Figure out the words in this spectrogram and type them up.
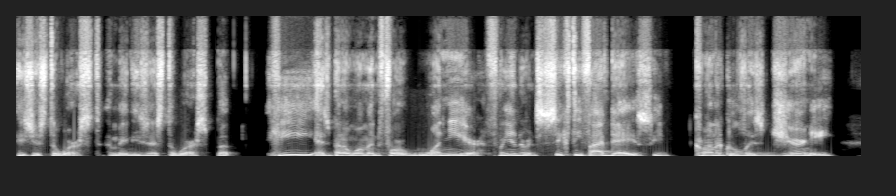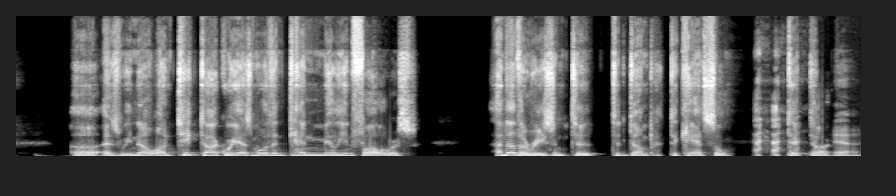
he's just the worst. I mean, he's just the worst. But he has been a woman for one year, 365 days. He chronicled his journey, uh, as we know, on TikTok, where he has more than 10 million followers. Another reason to to dump to cancel TikTok. yeah.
